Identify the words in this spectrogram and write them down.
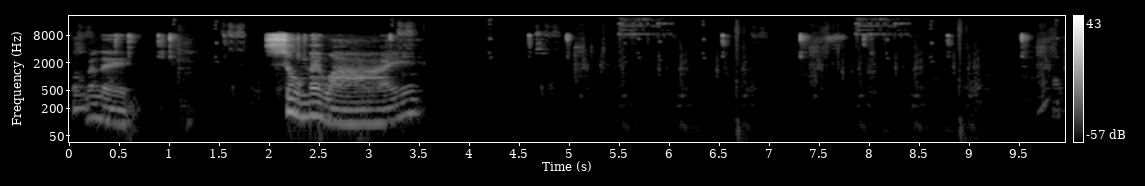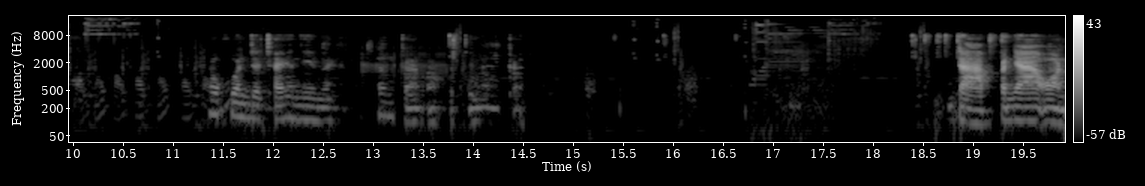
ผมก็เลย สู้ไม่ไหว เราควรจะใช้อันนี้ไหมเรื่องการออกปฏินอมกันดาบปัญญาอ่อน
